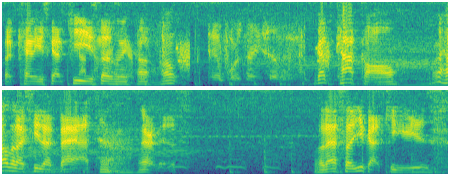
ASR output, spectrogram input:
But Kenny's got keys, doesn't he? Oh, oh. Got the cop call. Where the hell did I see that bat? There it is. Vanessa, you got keys.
